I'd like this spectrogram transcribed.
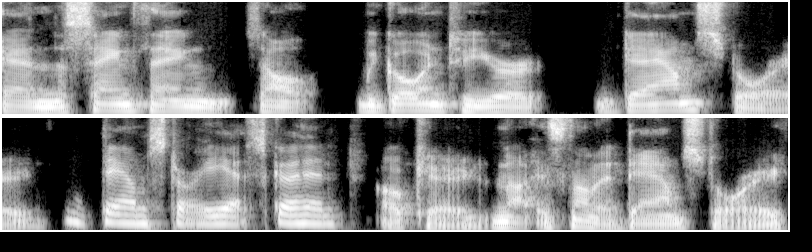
and the same thing. So we go into your dam story. Dam story. Yes. Go ahead. Okay. Not, it's not a dam story.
